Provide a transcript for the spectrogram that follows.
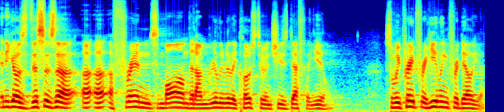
And he goes, This is a, a, a, friend's mom that I'm really, really close to, and she's deathly ill. So we prayed for healing for Delia.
